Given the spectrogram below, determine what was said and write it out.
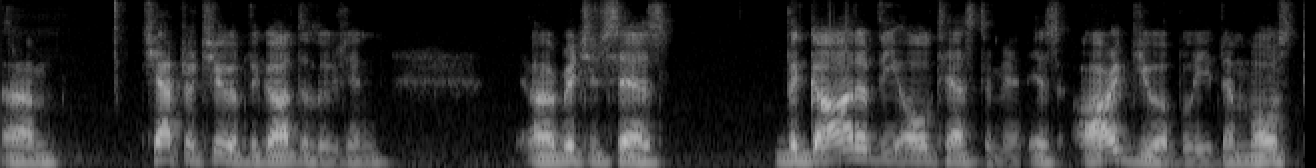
Um, um, chapter 2 of The God Delusion, uh, Richard says, The God of the Old Testament is arguably the most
